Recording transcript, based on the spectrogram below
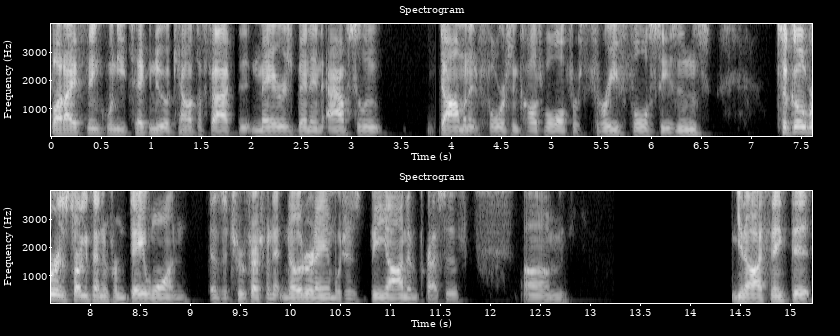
But I think when you take into account the fact that Mayer's been an absolute dominant force in college football for three full seasons, took over as a starting center from day one as a true freshman at Notre Dame, which is beyond impressive. Um, you know, I think that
